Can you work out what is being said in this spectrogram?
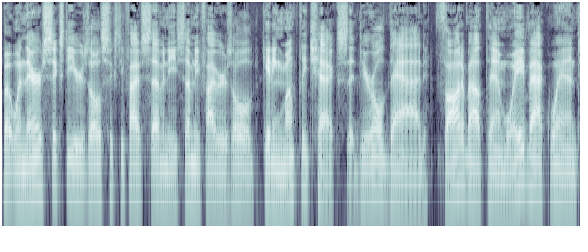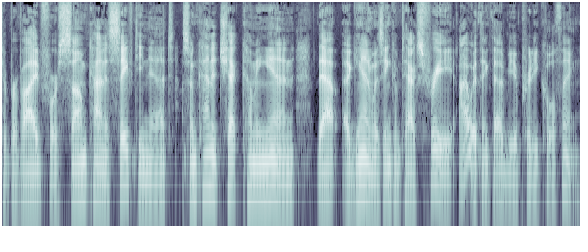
But when they're 60 years old, 65, 70, 75 years old, getting monthly checks that dear old dad thought about them way back when to provide for some kind of safety net, some kind of check coming in that again was income tax free, I would think that would be a pretty cool thing.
